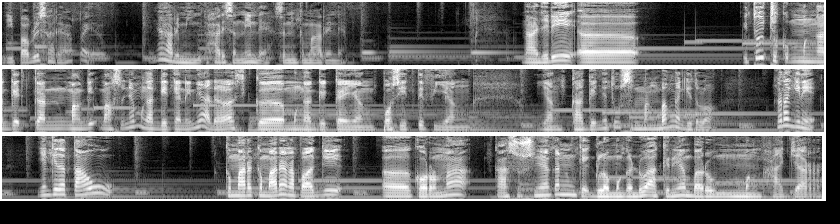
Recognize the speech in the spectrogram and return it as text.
dipublish hari apa ya? Ini hari Ming hari Senin deh, Senin kemarin deh. Nah jadi uh, itu cukup mengagetkan, maksudnya mengagetkan ini adalah ke mengagetkan yang positif yang yang kagetnya tuh senang banget gitu loh. Karena gini yang kita tahu kemarin-kemarin apalagi uh, corona kasusnya kan kayak gelombang kedua akhirnya baru menghajar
